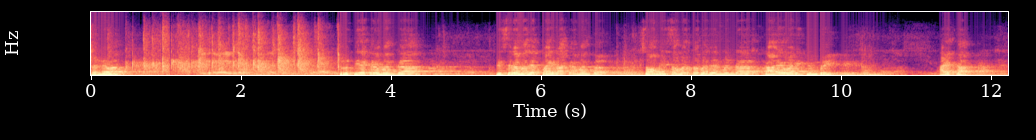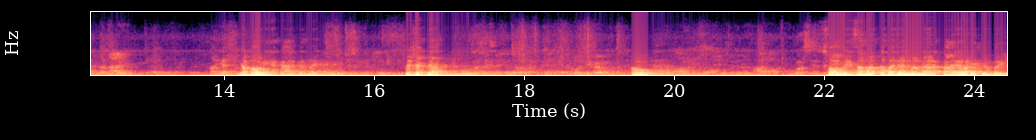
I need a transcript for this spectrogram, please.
धन्यवाद. तृतीय क्रमांक तिसऱ्यामध्ये पहिला क्रमांक स्वामी समर्थ भजन मंडळ काळेवाडी पिंपरी. आहेत का? या. या माऊली काय हरकत नाही चषक द्या हो स्वामी समर्थ भजन मंडळ काळेवाडी पिंपरी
